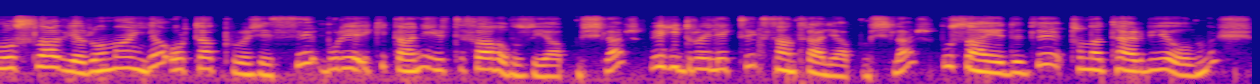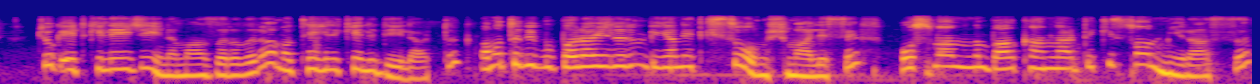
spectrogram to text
Yugoslavya Romanya ortak projesi buraya iki tane irtifa havuzu yapmışlar ve hidroelektrik santral yapmışlar. Bu sayede de Tuna terbiye olmuş. Çok etkileyici yine manzaraları ama tehlikeli değil artık. Ama tabii bu barajların bir yan etkisi olmuş maalesef. Osmanlı'nın Balkanlardaki son mirası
